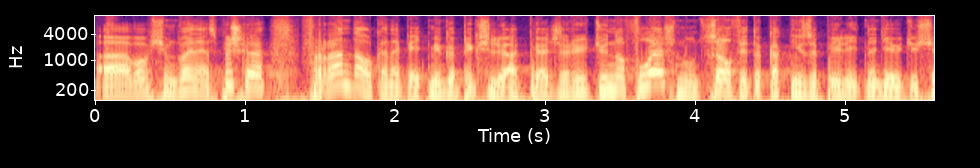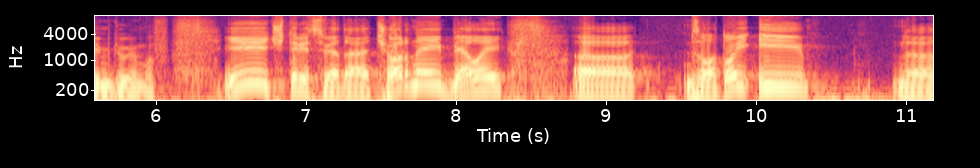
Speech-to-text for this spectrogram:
А, в общем, двойная вспышка. Фронталка на 5 мегапикселей. Опять же, Retina Flash. Ну, селфи-то как не запилить на 9,7 дюймов. И 4 цвета. Черный, белый, э, золотой и э,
